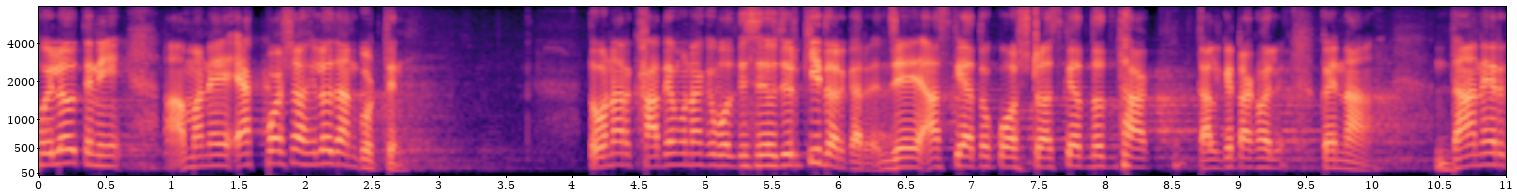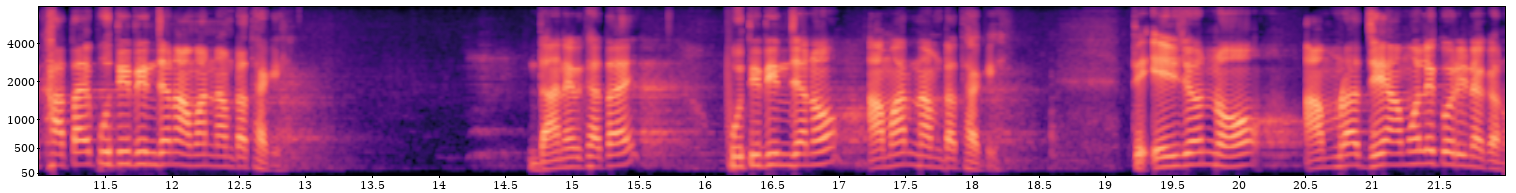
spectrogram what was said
হইলেও তিনি মানে এক পয়সা হইলেও দান করতেন। তো ওনার খাদেম ওনাকে বলতেছে, হুজুর, কি দরকার? যে আজকে এত কষ্ট, আজকে এত থাক, কালকে টাকা হলে কয়, না, দানের খাতায় প্রতিদিন যেন আমার নামটা থাকে। দানের খাতায় প্রতিদিন যেন আমার নামটা থাকে। তো এই জন্য আমরা যে আমলে করি না কেন?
